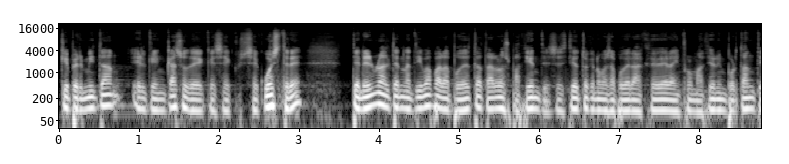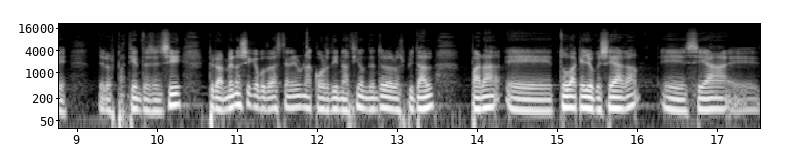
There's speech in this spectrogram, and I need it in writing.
que permita el que en caso de que se secuestre tener una alternativa para poder tratar a los pacientes. Es cierto que no vas a poder acceder a información importante de los pacientes en sí, pero al menos sí que podrás tener una coordinación dentro del hospital para eh, todo aquello que se haga eh, sea eh,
